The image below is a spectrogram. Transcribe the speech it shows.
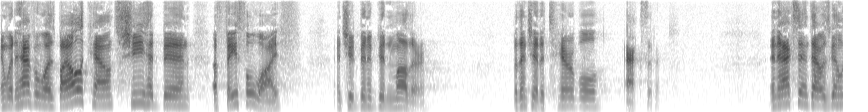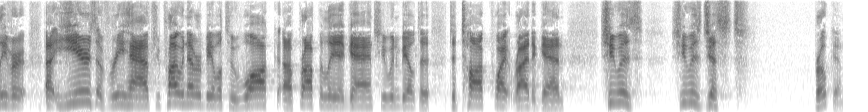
and what happened was, by all accounts, she had been a faithful wife, and she had been a good mother. But then she had a terrible accident. An accident that was going to leave her uh, years of rehab. She probably would never be able to walk uh, properly again. She wouldn't be able to, to talk quite right again. She was she was just broken.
